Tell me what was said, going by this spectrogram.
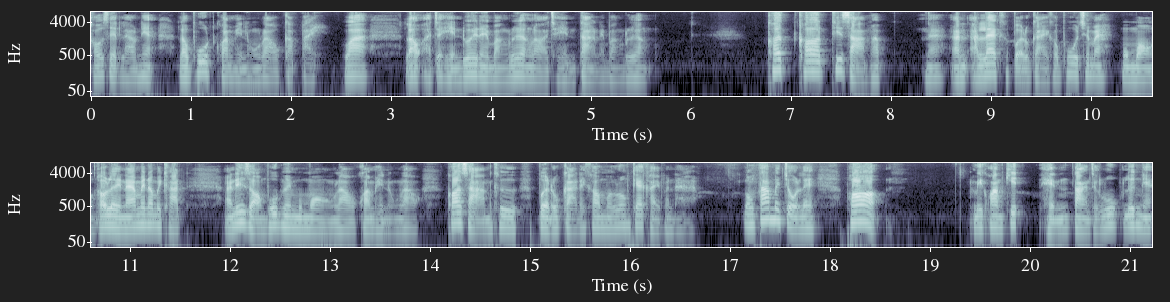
เขาเสร็จแล้วเนี่ยเราพูดความเห็นของเรากลับไป ว่าเราอาจจะเห็นด้วยในบางเรื่อง เราอาจจะเห็นต่างในบางเรื่อง ข้อข้อที่ 3 ครับนะอันอันแรกคือเปิดโอกาสเขาพูดใช่ไหมมุมมองเขาเลยนะไม่ต้องไปคัด อันที่ 2 พูดในมุมมองของเราความเห็นของเรา ข้อ 3 คือเปิดโอกาสให้เขามาร่วมแก้ไขปัญหา ลงตั้งเป็นโจทย์เลย พ่อ มีความคิดเห็นต่างจากลูกเรื่องนี้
